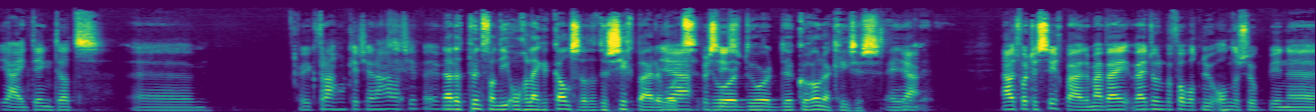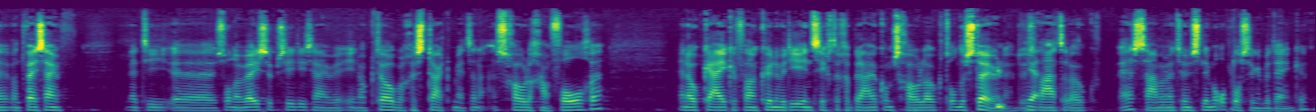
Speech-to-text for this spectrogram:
ja, ik denk dat. Uh, Kun je vraag nog een keertje herhalen, Chip? Even? Nou, dat punt van die ongelijke kansen, dat het dus zichtbaarder wordt door, door de coronacrisis. En, ja. Nou, het wordt dus zichtbaarder. Maar wij, wij doen bijvoorbeeld nu onderzoek binnen. Want wij zijn met die uh, zon- en weessubsidie zijn we in oktober gestart met een scholen gaan volgen. En ook kijken van kunnen we die inzichten gebruiken om scholen ook te ondersteunen. Dus later ook hè, samen met hun slimme oplossingen bedenken.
